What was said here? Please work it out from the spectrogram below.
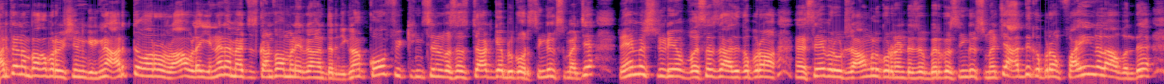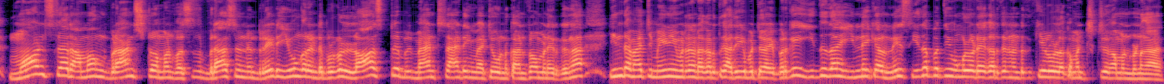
அடுத்து நம்ம பார்க்க போகிற விஷயம் கேட்டிங்கன்னா அடுத்த வாரம் ராவில் என்னென்ன மேட்சஸ் கன்ஃபார்ம் பண்ணியிருக்காங்கன்னு தெரிஞ்சுக்கலாம். கோஃபி கிங்ஸ்டன் வர்சஸ் ஸ்டார்ட் கேபிளுக்கு ஒரு singles match Rey Mysterio versus அதுக்கப்புறம் சேவர் உட்ஸ் அவங்களுக்கு ஒரு ரெண்டு பேருக்கு சிங்கிள்ஸ் மேட்ச் அதுக்கப்புறம் ஃபைனலாக வந்து monster among Braun Strowman versus Bronson Reed இவங்க ரெண்டு பேருக்கும் லாஸ்ட் மேட்ச் ஸ்டாண்டிங் மேட்ச் ஒன்று கன்ஃபார்ம் பண்ணியிருக்காங்க. இந்த மேட்ச் மெயின் இவெண்ட் நடக்கிறதுக்கு அதிகபட்ச வாய்ப்பு இருக்குது இதுதான் இன்னைக்கான நியூஸ் இதை பற்றி உங்களுடைய கருத்து நடந்து கீழே உள்ள கமெண்ட் கமெண்ட் பண்ணுங்கள்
